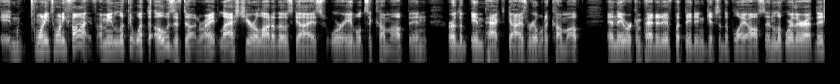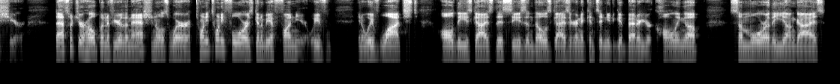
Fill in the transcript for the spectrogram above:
in 2025. I mean, look at what the O's have done, right? Last year, a lot of those guys were able to come up and, or the impact guys were able to come up and they were competitive, but they didn't get to the playoffs. And look where they're at this year. That's what you're hoping if you're the Nationals, where 2024 is going to be a fun year. We've, you know, we've watched all these guys this season. Those guys are going to continue to get better. You're calling up some more of the young guys.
